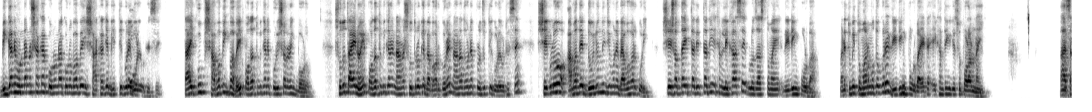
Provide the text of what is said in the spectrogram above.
বিজ্ঞানের অন্যান্য শাখা কোনো না কোনো ভাবে এই শাখাকে ভিত্তি করে গড়ে উঠেছে। তাই খুব স্বাভাবিকভাবেই পদার্থবিজ্ঞানের পরিসর অনেক বড়। শুধু তাই নয় পদার্থবিজ্ঞানের নানা সূত্রকে ব্যবহার করে নানা ধরনের প্রযুক্তি গড়ে উঠেছে। সেগুলো আমাদের দৈনন্দিন জীবনে ব্যবহার করি। শেষ অধ্যায় ইত্যাদি ইত্যাদি এখানে লেখা আছে এগুলো জাস্ট তোমায় রিডিং পড়বা। মানে তুমি তোমার মতো করে রিডিং পড়বা এটা এখান থেকে কিছু পড়ার নাই। আচ্ছা।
